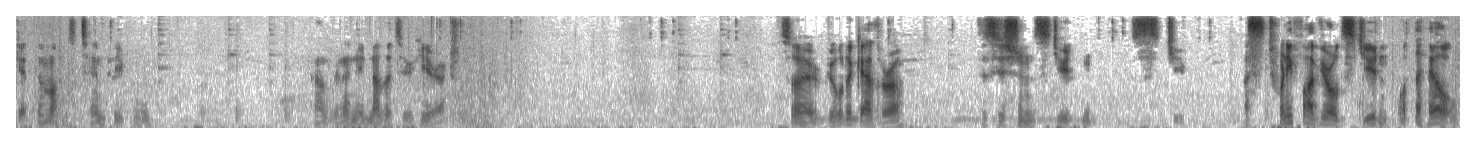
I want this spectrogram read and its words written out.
Get them up to 10 people. I'm gonna need another two here actually. So, builder gatherer, physician, student, stupid. A 25 year old student, what the hell?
